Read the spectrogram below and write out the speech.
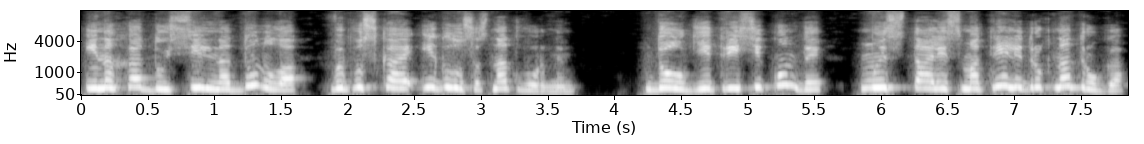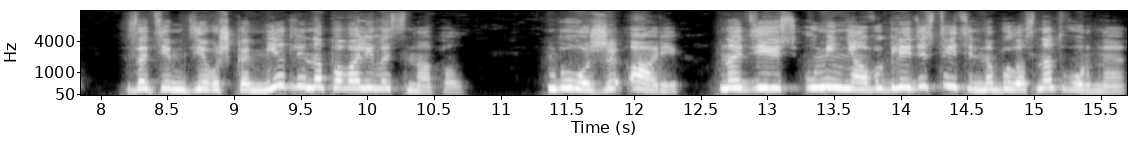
и на ходу сильно дунула, выпуская иглу со снотворным. Долгие три секунды мы стали смотрели друг на друга. Затем девушка медленно повалилась на пол. «Боже, Ари, надеюсь, у меня в игле действительно было снотворное».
